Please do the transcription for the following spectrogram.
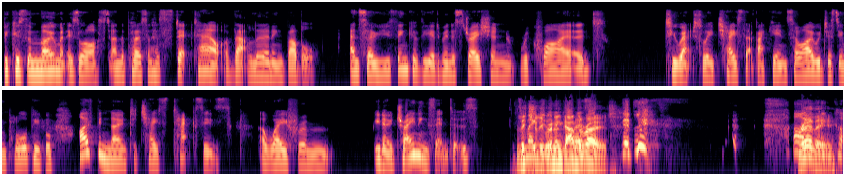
because the moment is lost and the person has stepped out of that learning bubble. And so you think of the administration required to actually chase that back in. So I would just implore people. I've been known to chase taxis away from, you know, training centres. Literally sure running down the person- road. I Really? Think I,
